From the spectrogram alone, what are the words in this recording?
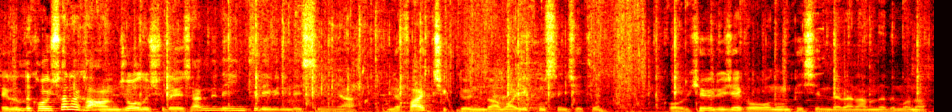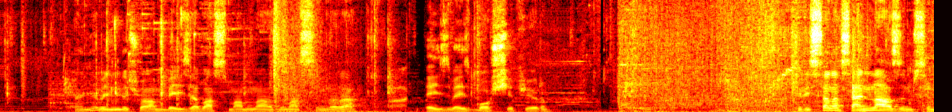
Herald'ı koysana ka amcaoğlu şuraya. Sen de neyin tribindesin ya? Ne fight çık döndü ama ayık mısın Çetin? Korku ölecek o onun peşinde ben anladım onu. Bence benim de şu an base'e basmam lazım aslında da. Base base boş yapıyorum. Tristan'a sen lazımsın.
